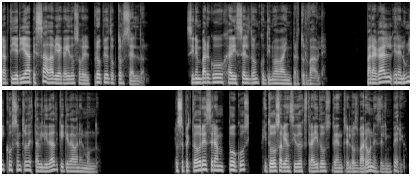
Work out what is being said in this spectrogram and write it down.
La artillería pesada había caído sobre el propio Dr. Seldon. Sin embargo, Harry Seldon continuaba imperturbable. Para Gal era el único centro de estabilidad que quedaba en el mundo. Los espectadores eran pocos y todos habían sido extraídos de entre los varones del imperio.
